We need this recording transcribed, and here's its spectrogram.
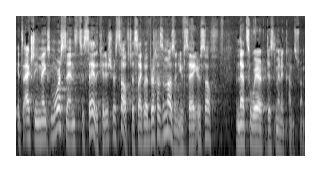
it actually makes more sense to say the kiddush yourself. Just like with Birchas Hamazon, you say it yourself. And that's where this minhag comes from.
